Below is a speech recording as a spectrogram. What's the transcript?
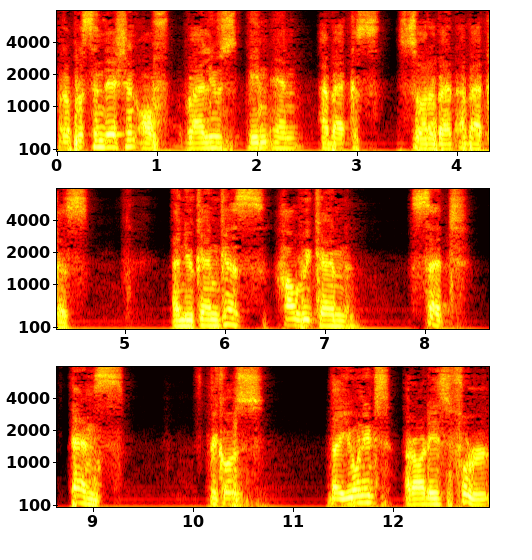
representation of values in an abacus, Soroban abacus and you can guess how we can set tens because the units rod is full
